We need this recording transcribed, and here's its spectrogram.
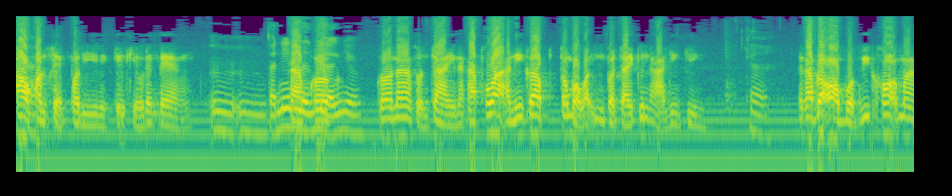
เข้าคอนเซ็ปต์พอดีเนี่ยเขียวๆแดงอืมอืมตอนนี้ครับเหลืองๆอยู่ๆก็น่าสนใจนะครับ เพราะว่าอันนี้ก็ต้องบอกว่าอิงปัจจัยพื้นฐานจริงค่ะๆนะครับ เราออกบทวิเคราะห์มา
